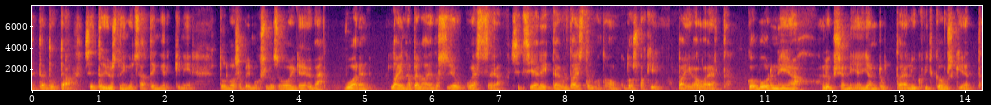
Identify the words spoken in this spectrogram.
että tota, sitten on just niin kuin Zattengerkki, niin tuolla sopimuksella se on oikein hyvä vuoden lainapelaaja tuossa joukkueessa. Ja sitten siellä riittää kyllä taistelua tuohon kutospakin paikalle, että Coburni ja Lyksheni ja Jan Dutta ja Luke Witkowski, että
